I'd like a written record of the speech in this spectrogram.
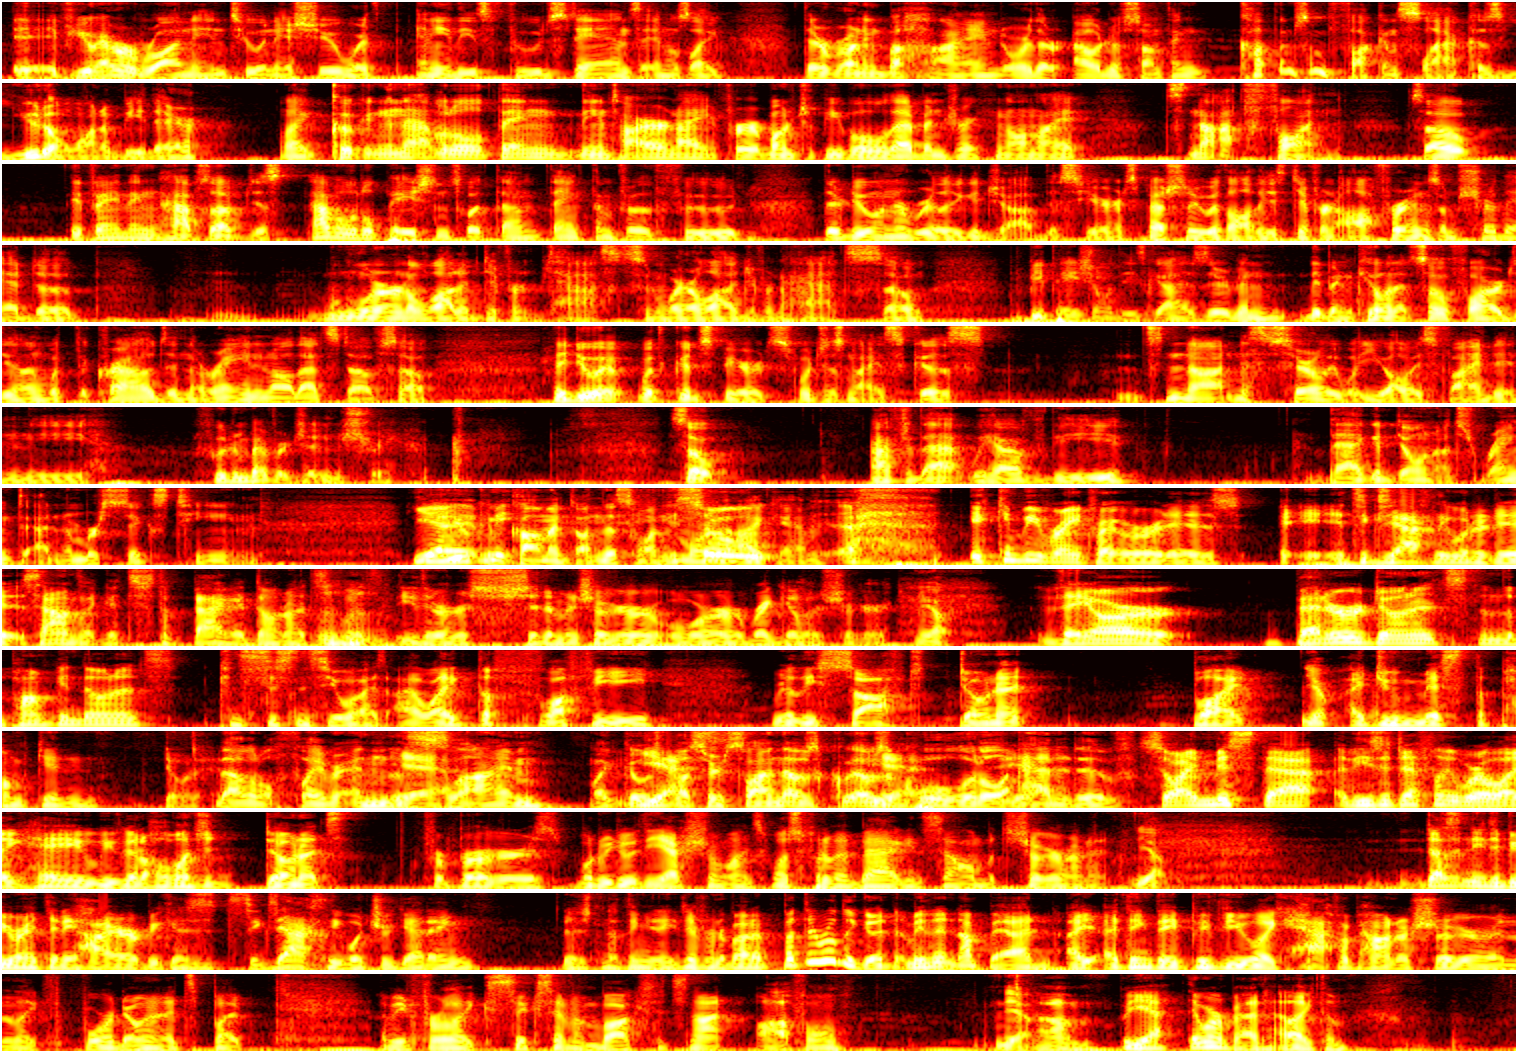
if you ever run into an issue with any of these food stands and it's like they're running behind or they're out of something, cut them some fucking slack because you don't want to be there. Like cooking in that little thing the entire night for a bunch of people that have been drinking all night, it's not fun. So if anything happens up, just have a little patience with them. Thank them for the food. They're doing a really good job this year, especially with all these different offerings. I'm sure they had to learn a lot of different tasks and wear a lot of different hats. So be patient with these guys. They've been they've been killing it so far, dealing with the crowds and the rain and all that stuff. So they do it with good spirits, which is nice because it's not necessarily what you always find in the food and beverage industry. so after that, we have the bag of donuts ranked at number 16. Yeah. you I can mean, comment on this one more so- than I can. it can be ranked right where it is. It's exactly what it is. It sounds like it's just a bag of donuts Mm-hmm. with either cinnamon sugar or regular sugar. Yep. They are better donuts than the pumpkin donuts consistency wise. I like the fluffy, really soft donut, but Yep. I do miss the pumpkin donut. That little flavor and the Yeah. slime, like Ghostbuster Yes. slime. That was that was a cool little Yeah. additive. So I missed that. These are definitely where like, hey, we've got a whole bunch of donuts for burgers. What do we do with the extra ones? Let's put them in a bag and sell them with sugar on it. Yep. doesn't need to be ranked any higher because it's exactly what you're getting. There's nothing any different about it, but they're really good. I mean, they're not bad. I, I think they give you like half a pound of sugar and then like four donuts, but I mean, for like six, seven bucks, it's not awful. Yeah. Um, but yeah, they weren't bad. I liked them.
